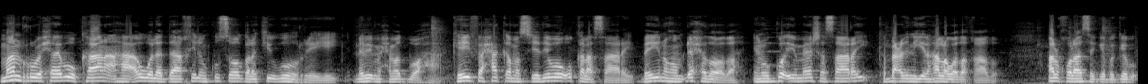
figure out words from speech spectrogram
Man ruuxeebuu kaana ahaa awala daakhilin ku soo gala kii ugu horreeyey. Nebi maxamed buu ahaa keyfa xakama sidyabuu u kala saaray? Beynahum dhexdooda inuu go-i meesha saaray kabacdina yir hala wada qaado. Alkhulaasa gebagebo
